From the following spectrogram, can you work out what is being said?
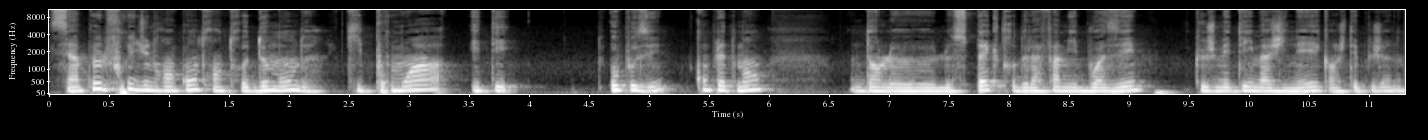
c'est un peu le fruit d'une rencontre entre deux mondes qui, pour moi, étaient opposés complètement dans le, spectre de la famille boisée que je m'étais imaginé quand j'étais plus jeune.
